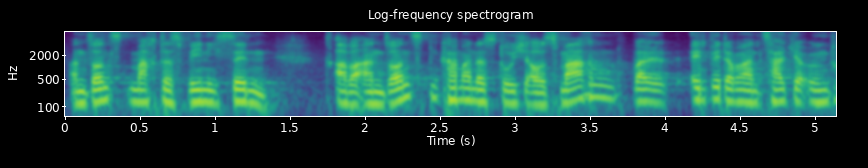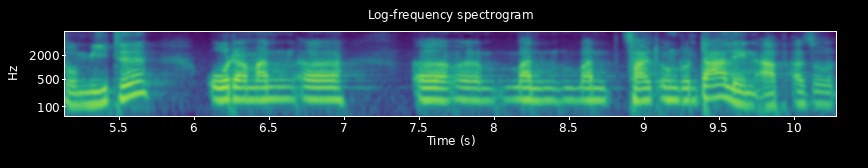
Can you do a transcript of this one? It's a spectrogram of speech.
Ansonsten macht das wenig Sinn. Aber ansonsten kann man das durchaus machen, weil entweder man zahlt ja irgendwo Miete oder man, äh, äh, man, man zahlt irgendwo ein Darlehen ab. Also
